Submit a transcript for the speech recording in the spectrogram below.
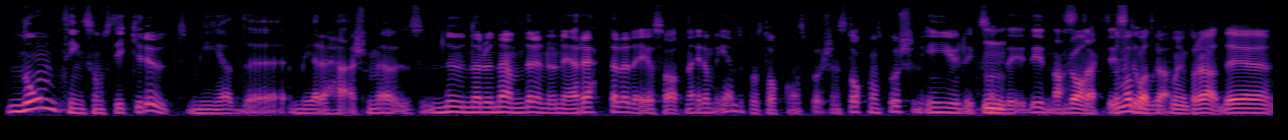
Någonting som sticker ut med, eh, med det här, som jag, nu när du nämnde det, nu när jag rättade dig och sa att nej, de är inte på Stockholmsbörsen. Stockholmsbörsen är ju liksom, Mm. det, det är Bra. Nasdaq, det Det är var bra att stora. kom in på det. det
